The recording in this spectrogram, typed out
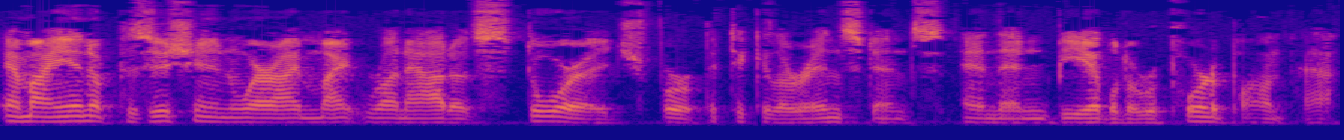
am I in a position where I might run out of storage for a particular instance and then be able to report upon that?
